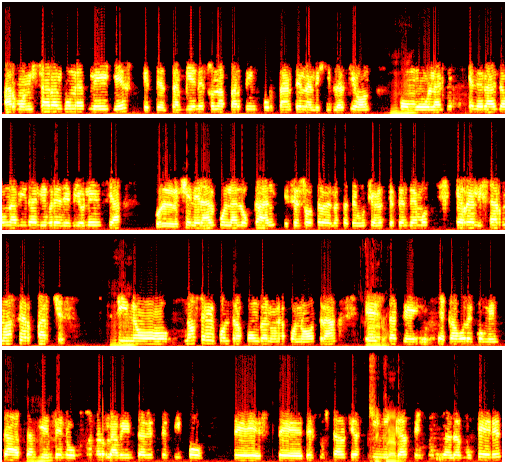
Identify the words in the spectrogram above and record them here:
armonizar algunas leyes, que también es una parte importante en la legislación, como la ley general de una vida libre de violencia, general con la local, esa es otra de las atribuciones que tendremos que realizar, no hacer parches, sino no se contrapongan una con otra. Esta que, se acabo de comentar también de no la venta de este tipo de, este, de sustancias químicas en contra de las mujeres,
